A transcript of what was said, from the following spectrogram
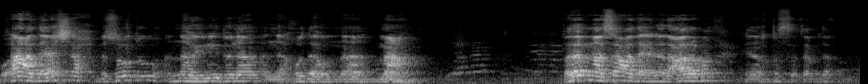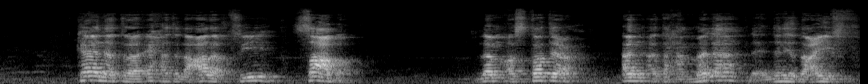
وقعد يشرح بصوته أنه يريدنا أن نأخذهن معه. فلما صعد إلى العربة هنا القصة تبدأ كانت رائحة العرق فيه صعبة. لم أستطع أن أتحملها لأنني ضعيف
